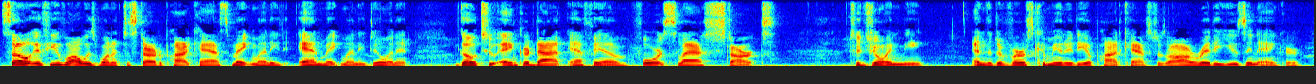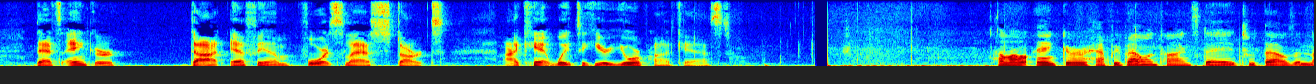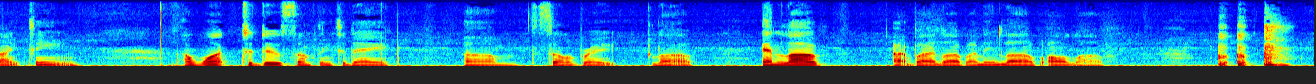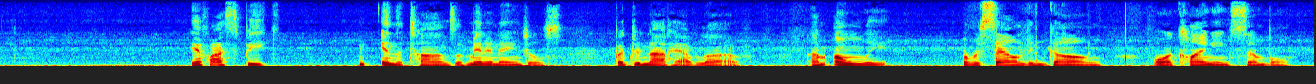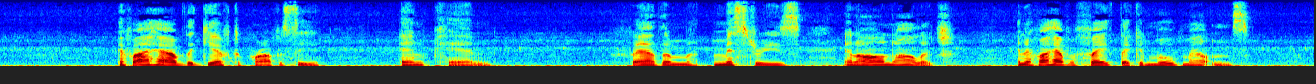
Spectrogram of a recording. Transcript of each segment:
So, if you've always wanted to start a podcast, make money, and make money doing it, go to anchor.fm forward slash start to join me and the diverse community of podcasters already using Anchor. That's anchor.fm forward slash start I can't wait to hear your podcast. Hello, Anchor. Happy Valentine's Day 2019. I want to do something today um, to celebrate love. And love, uh, by love, I mean love, all love. if I speak in the tongues of men and angels, but do not have love, I'm only a resounding gong or a clanging cymbal. If I have the gift of prophecy and can fathom mysteries and all knowledge, and if I have a faith that can move mountains,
